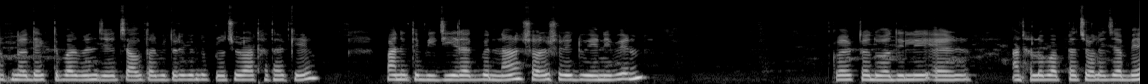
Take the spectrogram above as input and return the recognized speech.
আপনারা দেখতে পারবেন যে চালতার ভিতরে কিন্তু প্রচুর আঠা থাকে। পানিতে ভিজিয়ে রাখবেন না, সরাসরি ধুয়ে নেবেন। কয়েকটা ধোয়া দিলে এর আঠালো ভাবটা চলে যাবে।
